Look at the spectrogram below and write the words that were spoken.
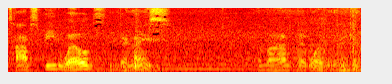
top speed welds, they're nice. The bottom, it wasn't leaking.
